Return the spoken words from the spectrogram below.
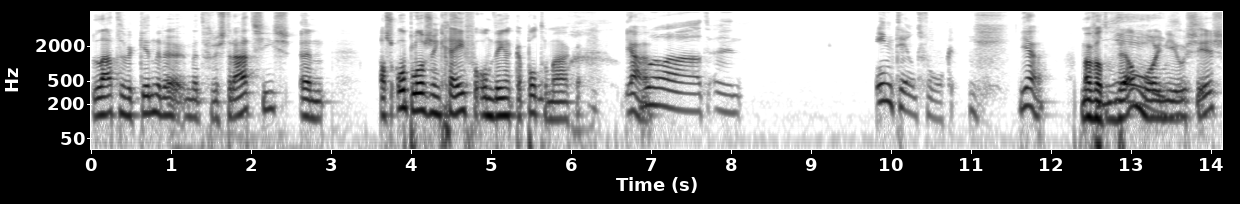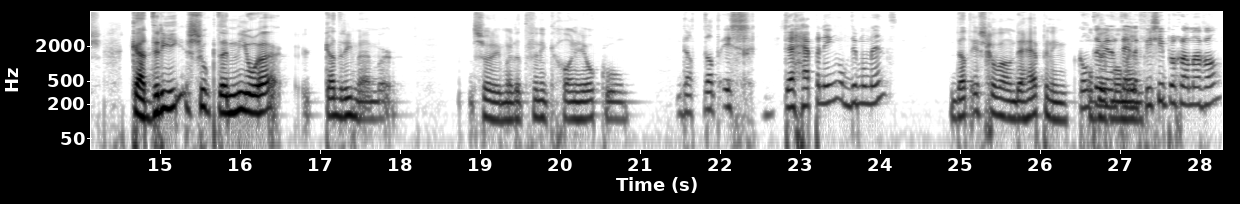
laten we kinderen met frustraties een, als oplossing geven om dingen kapot te maken. Ja, Wat een inteeltvolk. ja. Maar wat wel mooi nieuws is, K3 zoekt een nieuwe K3-member. Sorry, maar dat vind ik gewoon heel cool. Dat, dat is de happening op dit moment. Dat is gewoon de happening Komt op er dit weer een moment. televisieprogramma van?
